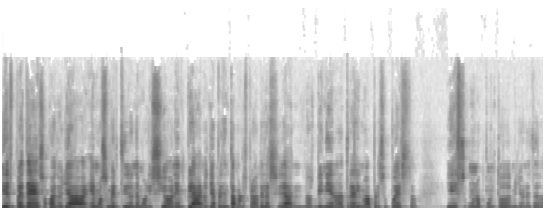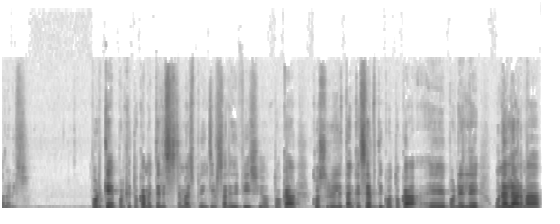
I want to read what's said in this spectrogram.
Y después de eso, cuando ya hemos invertido en demolición, en planos, ya presentamos los planos de la ciudad, nos vinieron a traer el nuevo presupuesto y es 1.2 millones de dólares. ¿Por qué? Porque toca meterle sistema de sprinklers al edificio, toca construirle tanque séptico, toca eh, ponerle una alarma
